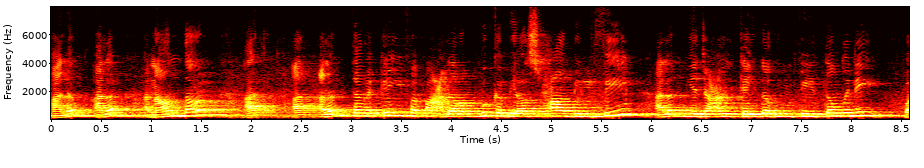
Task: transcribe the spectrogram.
அலம் அலம் நான் தான் அ- அலம் தர கைஃப ஃபஅல ரப்புக பி அஸ்ஹாபில் ஃபீல் அலம் யஜஅல் கைதஹும் ஃபீ தضلீல் வ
